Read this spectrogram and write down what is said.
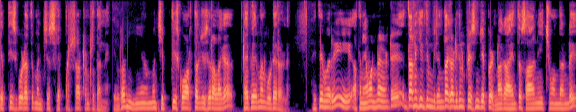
చెప్పు తీసుకోవడానికి మంచి స్లిప్పర్ షాట్ ఉంటుంది దాన్ని. పిల్లలు చెప్పు తీసుకువాడతారు చూసారు అలాగా టైప్ ఏమని కొట్టారు వాళ్ళు. అయితే మరి అతను ఏమంటున్నాడంటే దానికి ఇది మీరు ఇందాక అడిగిన ప్రశ్న చెప్పాడు. నాకు ఆయనతో సాన్నిధ్యం ఉందండి.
